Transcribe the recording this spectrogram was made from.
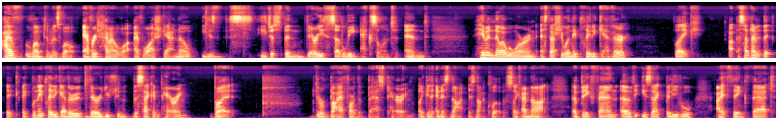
I've loved him as well. Every time I wa- I've watched Gatineau, he's he's just been very subtly excellent, and him and Noah Warren, especially when they play together, like uh, sometimes they, like, when they play together, they're usually the second pairing, but they're by far the best pairing. Like, and it's not it's not close. Like, I'm not a big fan of Isaac Béliveau. I think that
